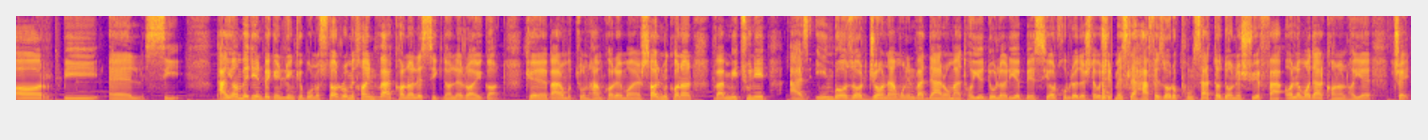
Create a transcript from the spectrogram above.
IRBLC پیام بدین بگین لینک بونوستار رو می‌خواین و کانال سیگنال رایگان که برامتون همکار ما ارسال می‌کنن و می‌تونید از این بازار جا نمونین و درآمدهای دلاری بسیار خوبی رو داشته باشید مثل 7500 تا دانشجوی فعال ما در کانال های trade.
